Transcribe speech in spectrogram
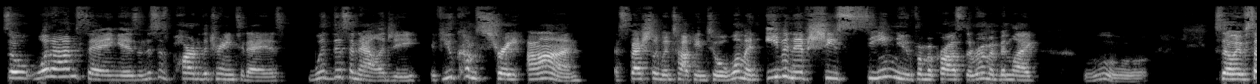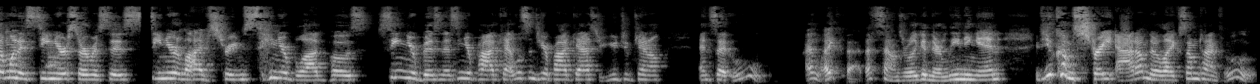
So what I'm saying is, and this is part of the training today, is with this analogy, if you come straight on especially when talking to a woman, even if she's seen you from across the room and been like, ooh. So if someone has seen your services, seen your live streams, seen your blog posts, seen your business, seen your podcast, listened to your podcast, your YouTube channel, and said, ooh, I like that. That sounds really good. And they're leaning in. If you come straight at them, they're like sometimes, ooh.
